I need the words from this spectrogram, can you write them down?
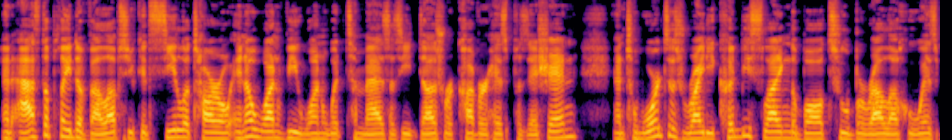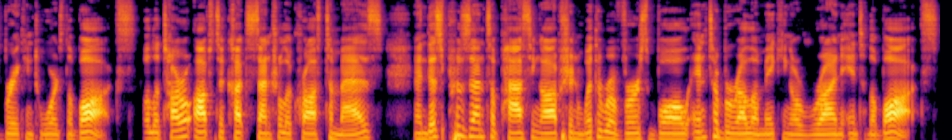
And as the play develops, you could see Lautaro in a 1v1 with Tameze as he does recover his position. And towards his right, he could be sliding the ball to Barella, who is breaking towards the box. But Lautaro opts to cut central across Tameze, and this presents a passing option with a reverse ball into Barella making a run into the box.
